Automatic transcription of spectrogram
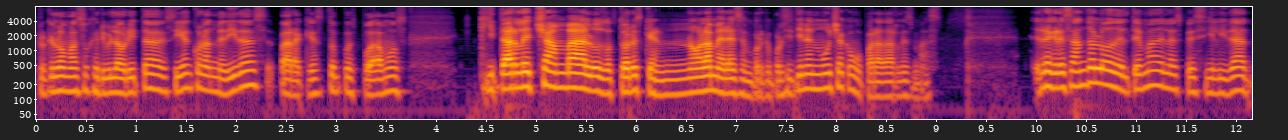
creo que es lo más sugerible ahorita, sigan con las medidas para que esto, pues podamos quitarle chamba a los doctores que no la merecen, porque por si tienen mucha como para darles más. Regresando a lo del tema de la especialidad,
